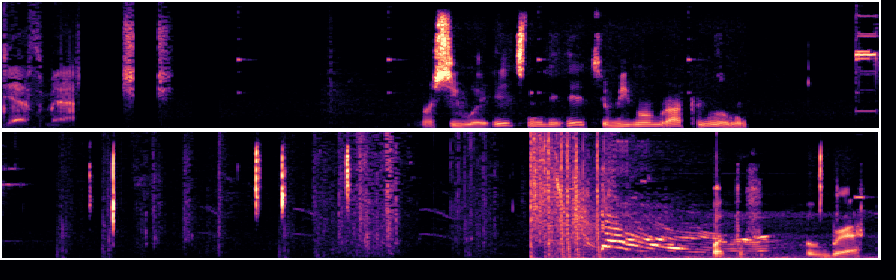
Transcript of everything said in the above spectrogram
Deathmatch. Let's see what hits when it hits, and we gonna rock and roll. What the f- oh, bruh?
